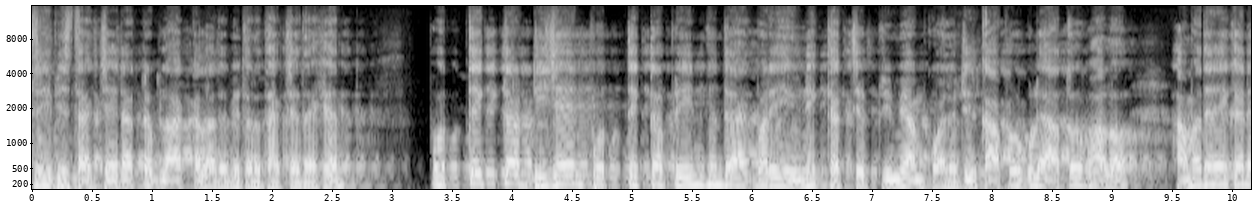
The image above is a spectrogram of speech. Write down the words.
থ্রি পিস থাকছে। এটা একটা ব্ল্যাক কালারের ভিতরে থাকছে, দেখেন। প্রত্যেকটা ডিজাইন প্রত্যেকটা প্রিন্ট কিন্তু একবারে ইউনিক থাকছে প্রিমিয়াম কোয়ালিটির কাপড়গুলো এত ভালো। আমাদের এখানে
